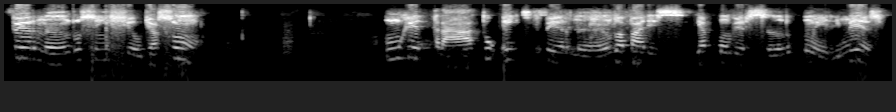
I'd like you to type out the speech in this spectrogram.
Fernando se encheu de assombro. Um retrato em que Fernando aparecia conversando com ele mesmo.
